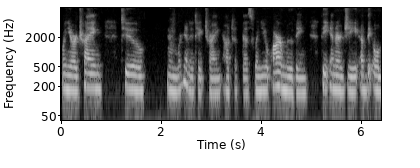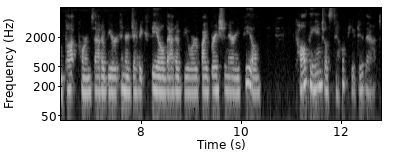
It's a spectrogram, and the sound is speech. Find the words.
When you are trying to, and we're going to take trying out of this, when you are moving the energy of the old thought forms out of your energetic field, out of your vibrationary field, call the angels to help you do that.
